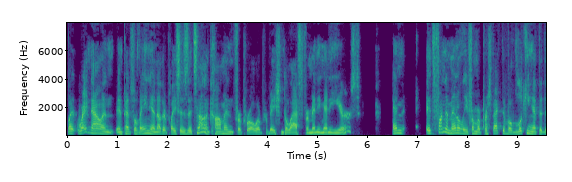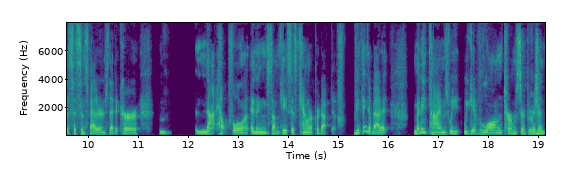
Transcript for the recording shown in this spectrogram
But right now in, in Pennsylvania and other places, it's not uncommon for parole or probation to last for many, many years. And it's fundamentally from a perspective of looking at the desistance patterns that occur, not helpful and in some cases counterproductive. If you think about it, many times we, we give long-term supervision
